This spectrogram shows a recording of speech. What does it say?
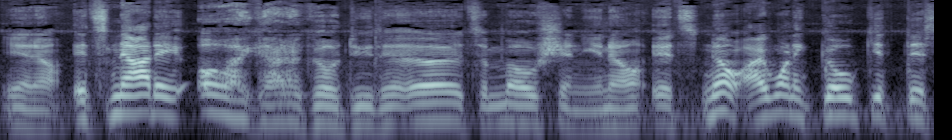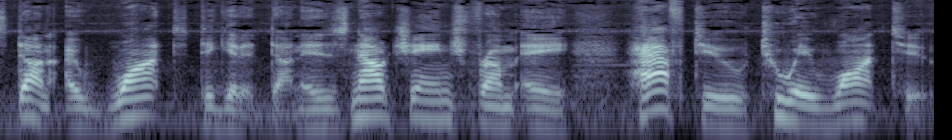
You know, it's not a, oh, I got to go do the, uh, it's emotion, you know. It's, no, I want to go get this done. I want to get it done. It has now changed from a have to to a want to.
